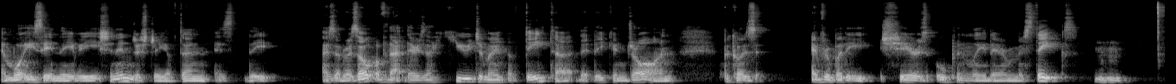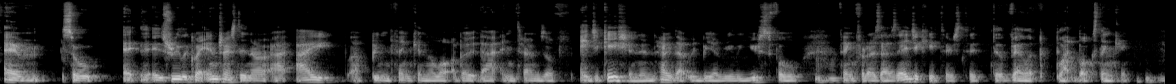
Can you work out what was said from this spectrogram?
And what you he's saying the aviation industry have done is they as a result of that, there's a huge amount of data that they can draw on because everybody shares openly their mistakes. Mm-hmm. Um, so it, it's really quite interesting. I, I have been thinking a lot about that in terms of education and how that would be a really useful mm-hmm. thing for us as educators to develop black box thinking. Mm-hmm.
